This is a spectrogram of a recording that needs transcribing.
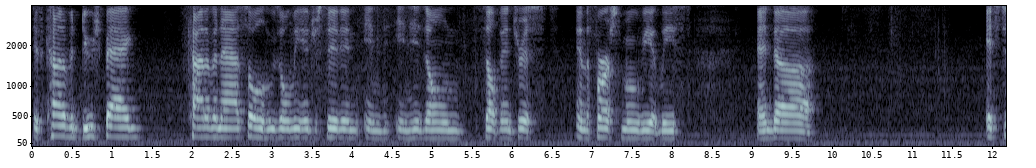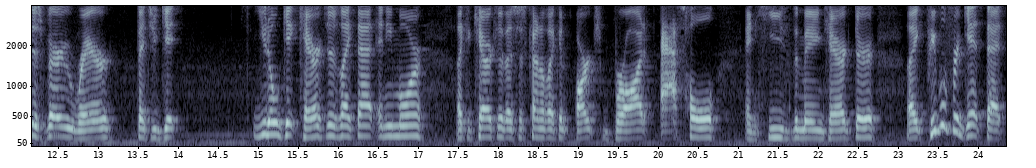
is kind of a douchebag, kind of an asshole who's only interested in, in, in his own self interest in the first movie at least, and uh, it's just very rare that you get you don't get characters like that anymore. Like a character that's just kind of like an arch broad asshole and he's the main character. Like people forget that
